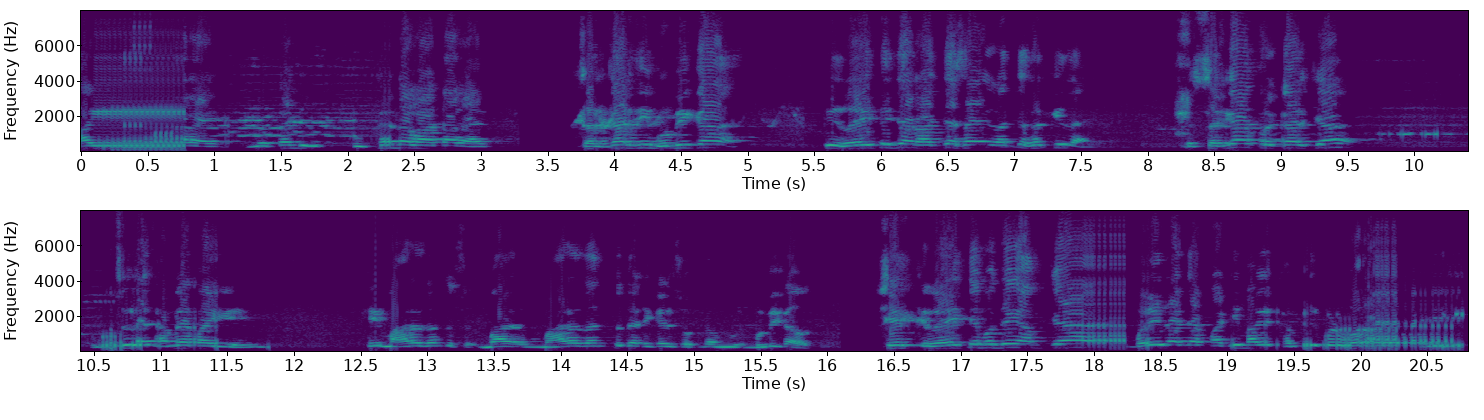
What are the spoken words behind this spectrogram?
हा आहे. लोकांची उत्खंड वाढणार आहे. सरकारची भूमिका ती रयतेच्या राज्यासा राज्यासारखीच आहे. सगळ्या प्रकारच्या उचल्या थांबल्या पाहिजे. हे महाराजांचं महाराजांचं त्या ठिकाणी स्वप्न भूमिका होती. शेत रयतेमध्ये आमच्या बळीराजा पाठीमागे खंबीरपणे वर राहायला पाहिजे.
